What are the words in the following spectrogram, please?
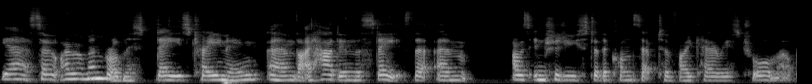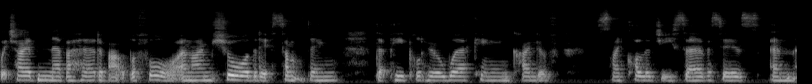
Yeah, so I remember on this day's training um, that I had in the States that um, I was introduced to the concept of vicarious trauma, which I had never heard about before. And I'm sure that it's something that people who are working in kind of psychology services and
